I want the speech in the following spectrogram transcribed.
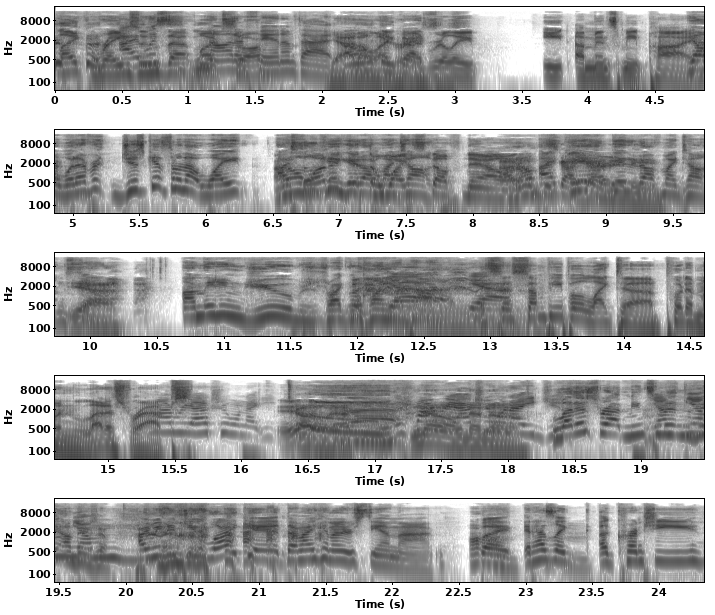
like raisins I was that much. not so a I'm- fan of that. Yeah, I I don't, don't like think I'd raisins. really eat a mincemeat pie. Yeah, whatever. Just get some of that white. I don't still want to can't get it the off my white tongue. stuff now. I don't I think I can't got get any. it off my tongue. Still. Yeah. I'm eating jubes so I can cleanse my Yeah, tongue. It says some people like to put them in lettuce wraps. My wraps. reaction when I eat. Ew. Oh, That's my no, no, reaction no. when I eat juice. Lettuce wrap means Yum, mint. yum, I don't think yum. I mean, if you like it, then I can understand that. Uh-uh. But it has like a crunchy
